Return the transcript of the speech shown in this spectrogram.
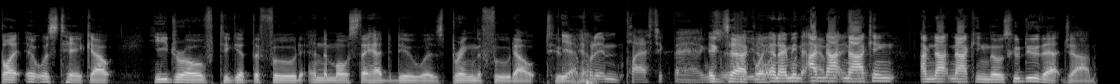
but it was takeout. He drove to get the food, and the most they had to do was bring the food out to Yeah, him. put it in plastic bags. Exactly. you know, and I mean, I'm not knocking. I'm not knocking those who do that job.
